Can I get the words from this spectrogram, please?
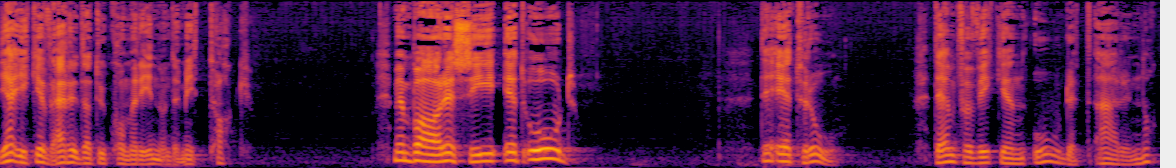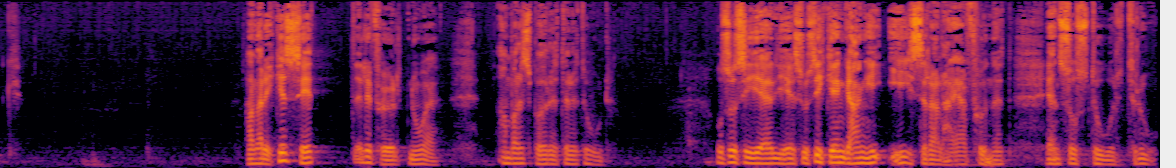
jag är icke värd att du kommer in under mitt tak. Men bara si ett ord. Det är tro, den för vilken ordet är nog. Han har icke sett eller följt något, han bara spör efter ett ord. Och så säger Jesus, icke en gång i Israel har jag funnit en så stor tro.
